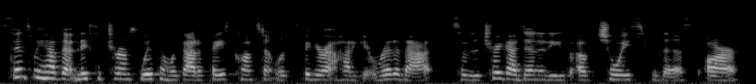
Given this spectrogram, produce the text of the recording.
since we have that mix of terms with and without a phase constant, let's figure out how to get rid of that. So the trig identities of choice for this are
